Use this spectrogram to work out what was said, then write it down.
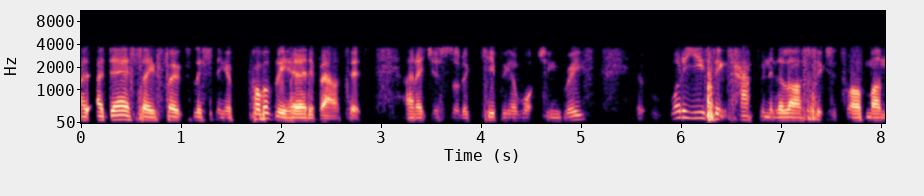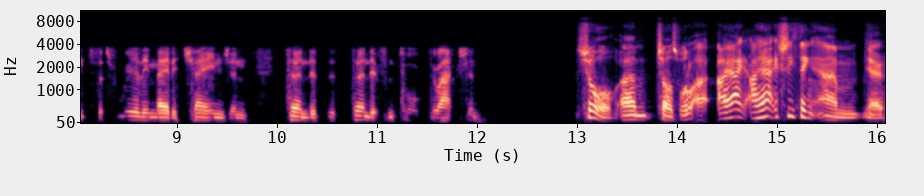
I, I, dare say folks listening have probably heard about it and are just sort of keeping a watching brief. What do you think's happened in the last six to twelve months that's really made a change and turned it turned it from talk to action? Sure, um, Charles. Well, I, I, actually think um, you know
